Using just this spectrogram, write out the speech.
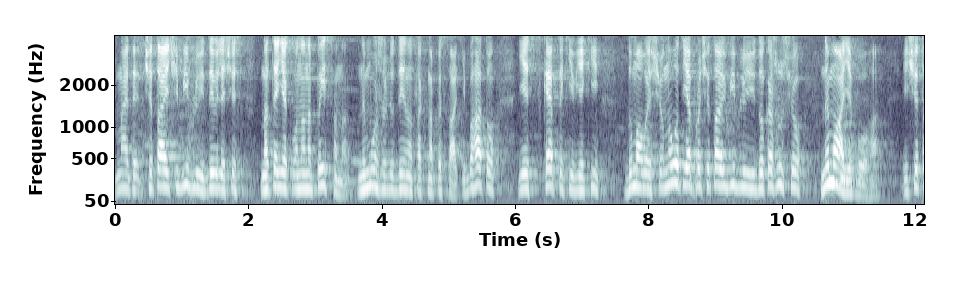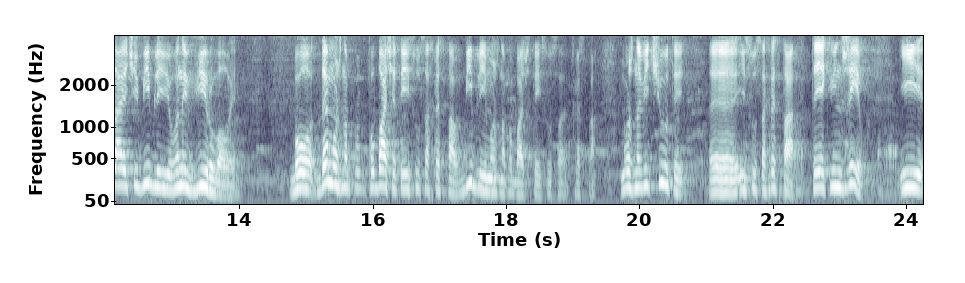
знаєте, читаючи Біблію і дивлячись на те, як вона написана, не може людина так написати. І багато є скептиків, які думали, що ну от я прочитаю Біблію і докажу, що немає Бога. І читаючи Біблію, вони ввірували. Бо де можна побачити Ісуса Христа? В Біблії можна побачити Ісуса Христа. Можна відчути е, Ісуса Христа, те, як Він жив. І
